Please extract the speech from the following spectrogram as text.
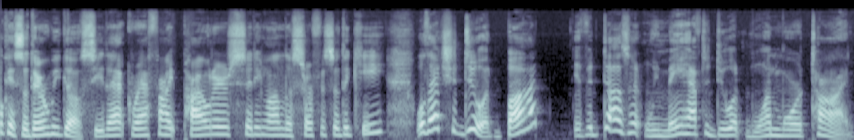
Okay, so there we go. See that graphite powder sitting on the surface of the key? Well, that should do it. But if it doesn't, we may have to do it one more time.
